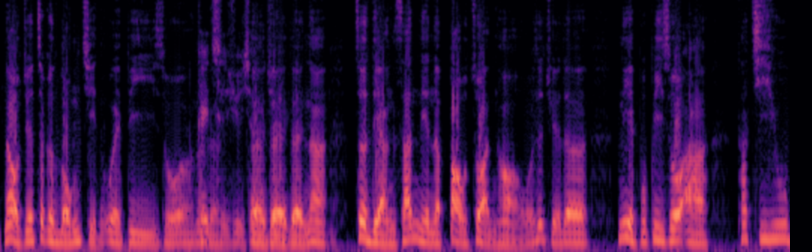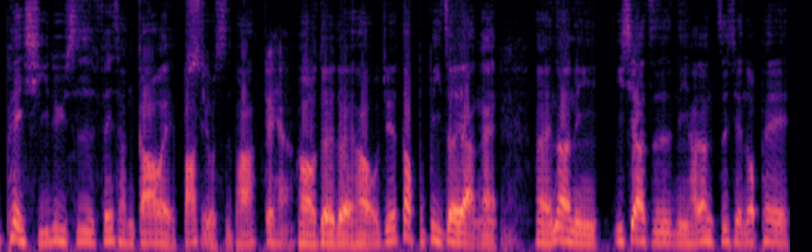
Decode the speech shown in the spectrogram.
那我觉得这个龙井未必说可以持续下去。对对对，那这两三年的暴赚哈，我是觉得你也不必说啊，它几乎配息率是非常高哎，八九十趴。对啊。哦对对哈，我觉得倒不必这样哎哎，那你一下子你好像之前都配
